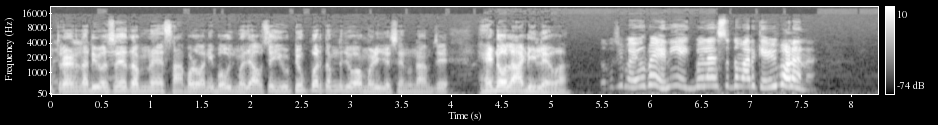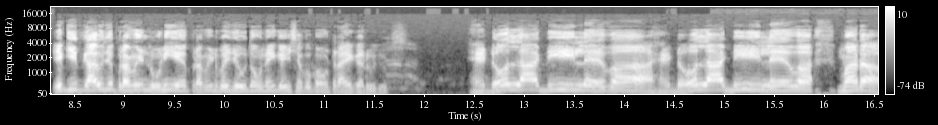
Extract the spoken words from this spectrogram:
ઉત્તરાયણના દિવસે તમને સાંભળવાની બહુ જ મજા આવશે. યુટ્યુબ પર તમને જોવા મળી જશે. એનું નામ છે હેડો લાડી લેવા તો પછી મયુરભાઈ એની એક બેલેન્સ તો તમારે કેવી પડે ને? એ ગીત ગાયું છે પ્રવીણ લુણીએ. પ્રવીણભાઈ જેવું તો હું નહીં ગઈ શકું પણ હું ટ્રાય કરું છું. હેડો લાડી લેવા હેડો લાડી લેવા મારા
